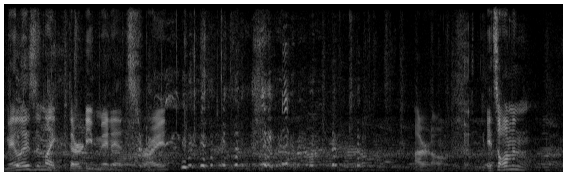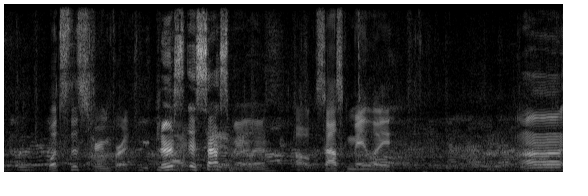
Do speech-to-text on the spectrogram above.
melee's in like 30 minutes, right? I don't know. It's on. What's the stream for it? There's it's Sass Melee. Oh, Sask Melee. Uh,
